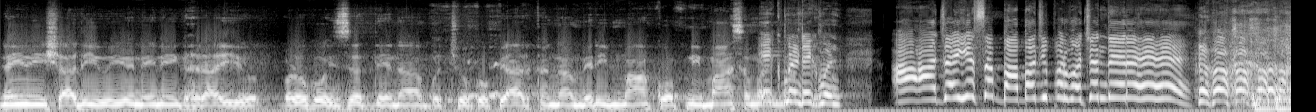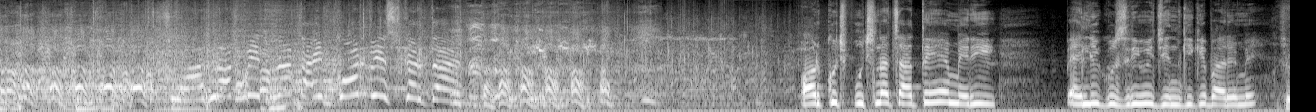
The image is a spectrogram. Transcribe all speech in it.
नई नई शादी हुई है नई नई घर आई हो। बड़ों को इज़्ज़त देना बच्चों को प्यार करना मेरी माँ को अपनी माँ समझ एक मिनट एक मिनट। आ, आ जाइए सब बाबा जी प्रवचन दे रहे हैं। में इतना टाइम कौन वेस्ट करता है? और कुछ पूछना चाहते हैं मेरी पहली गुजरी हुई ज़िंदगी के बारे में? अच्छा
